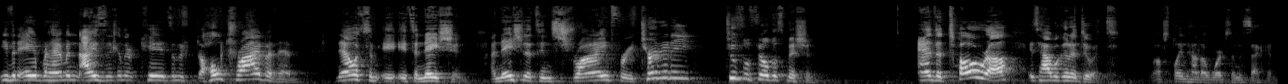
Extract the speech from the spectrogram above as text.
even Abraham and Isaac and their kids and the whole tribe of them. Now it's a, it's a nation, a nation that's enshrined for eternity to fulfill this mission. And the Torah is how we're going to do it. I'll explain how that works in a second.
